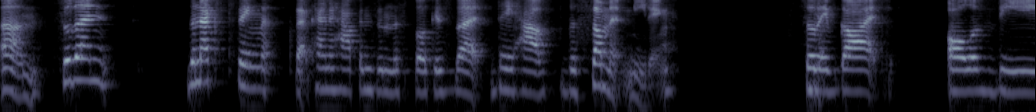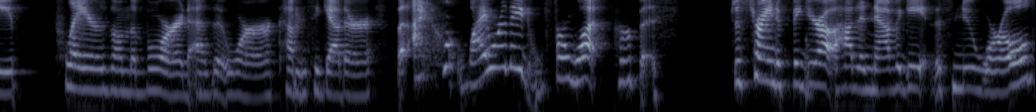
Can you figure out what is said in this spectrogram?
Um so then the next thing that that kind of happens in this book is that they have the summit meeting. So Yeah. they've got all of the players on the board as it were come together, but I don't why were they for what purpose? Just trying to figure out how to navigate this new world,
